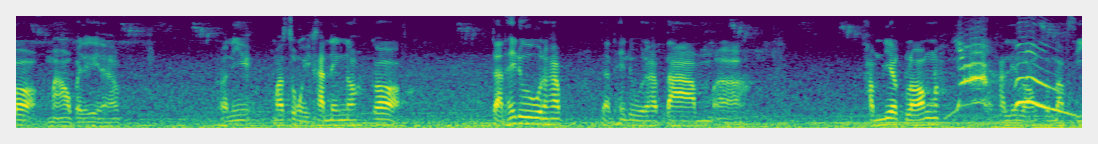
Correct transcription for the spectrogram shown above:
ก็มาเอาไปเลยนะครับ ตอนนี้มาส่งอีกคันหนึ่งเนาะก็จัดให้ดูนะครับ จัดให้ดูนะครับตามเอ่อคำเรียกร้องเนาะคำเรียกร้องสำหรับสี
